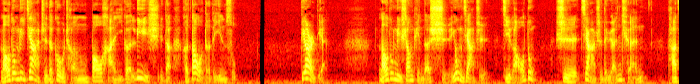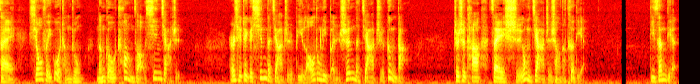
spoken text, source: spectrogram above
劳动力价值的构成包含一个历史的和道德的因素。第二点，劳动力商品的使用价值即劳动是价值的源泉，它在消费过程中能够创造新价值，而且这个新的价值比劳动力本身的价值更大。这是它在使用价值上的特点。第三点，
